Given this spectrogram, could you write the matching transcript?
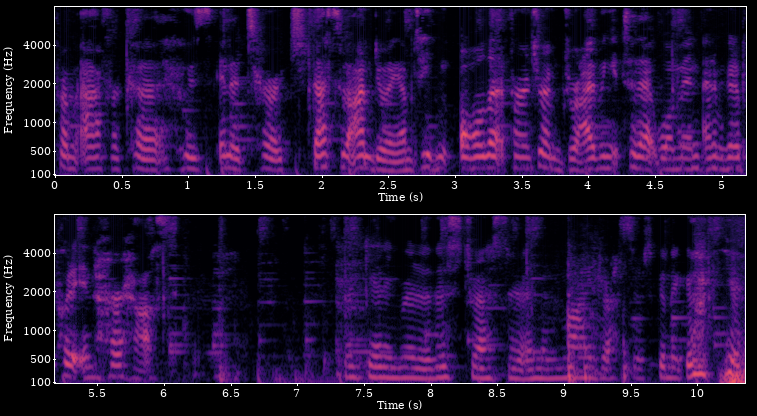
from Africa who's in a church. That's what I'm doing. I'm taking all that furniture, I'm driving it to that woman, and I'm gonna put it in her house. We're getting rid of this dresser, and then my dresser's gonna go here.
